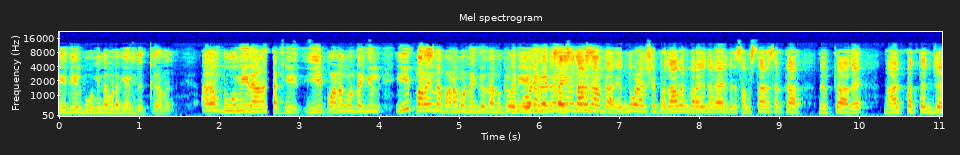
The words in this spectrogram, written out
വീതിയിൽ ഭൂമി നമ്മുടെ കയ്യിൽ നിൽക്കുകയാണ് ആ ഭൂമിയിൽ ആക്കി ഈ പണമുണ്ടെങ്കിൽ ഈ പറയുന്ന പണമുണ്ടെങ്കിൽ നമുക്ക് എന്തുകൊണ്ടാണ് ശ്രീ പ്രതാപൻ പറയുന്ന കാര്യത്തിൽ സംസ്ഥാന സർക്കാർ നിൽക്കാതെ നാൽപ്പത്തഞ്ച്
